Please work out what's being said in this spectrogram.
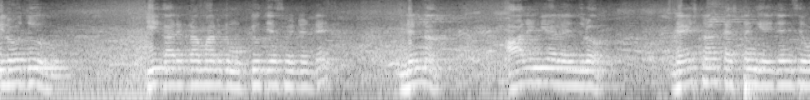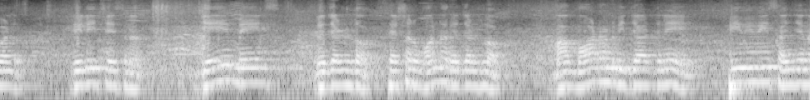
ఈరోజు ఈ కార్యక్రమానికి ముఖ్య ఉద్దేశం ఏంటంటే నిన్న ఆల్ ఇండియా రేంజ్లో నేషనల్ టెస్టింగ్ ఏజెన్సీ వాళ్ళు రిలీజ్ చేసిన ఏ మెయిన్స్ రిజల్ట్లో సెషన్ వన్ రిజల్ట్లో మా మోడర్న్ విద్యార్థిని PVV Sanjana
